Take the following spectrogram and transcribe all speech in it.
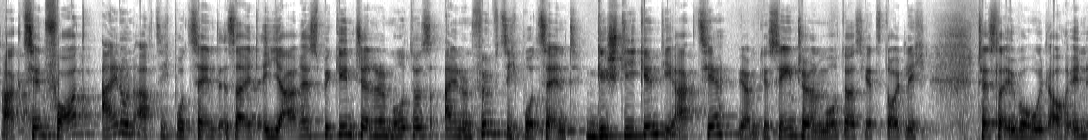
Aktien. Ford 81% seit Jahresbeginn, General Motors 51% gestiegen, die Aktie. Wir haben gesehen, General Motors jetzt deutlich Tesla überholt, auch in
